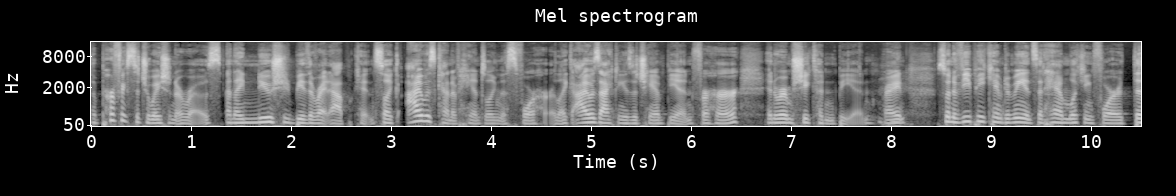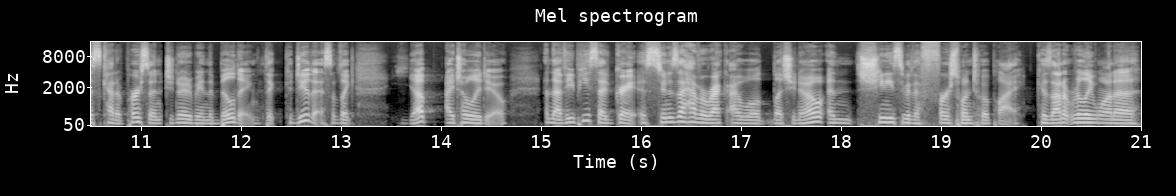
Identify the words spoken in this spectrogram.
the perfect situation arose and I knew she'd be the right applicant. So like I was kind of handling this for her. Like I was acting as a champion for her in a room she couldn't be in, mm-hmm. right? So when a VP came to me and said, Hey, I'm looking for this kind of person. Do you know anybody in the building that could do this? I'm like, Yep, I totally do. And that VP said, Great, as soon as I have a rec, I will let you know. And she needs to be the first one to apply because I don't really want to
